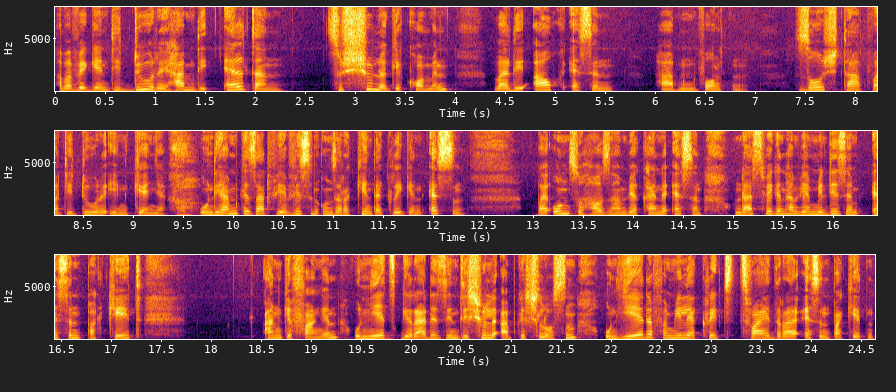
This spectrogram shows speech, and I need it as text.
Aber wegen der Dürre haben die Eltern zur Schule gekommen, weil die auch Essen haben wollten. So stark war die Dürre in Kenia. Ach. Und die haben gesagt, wir wissen, unsere Kinder kriegen Essen bei uns zu Hause haben wir keine Essen. Und deswegen haben wir mit diesem Essenpaket angefangen und mhm. jetzt gerade sind die Schulen abgeschlossen und jede Familie kriegt zwei, drei Essenpaketen,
